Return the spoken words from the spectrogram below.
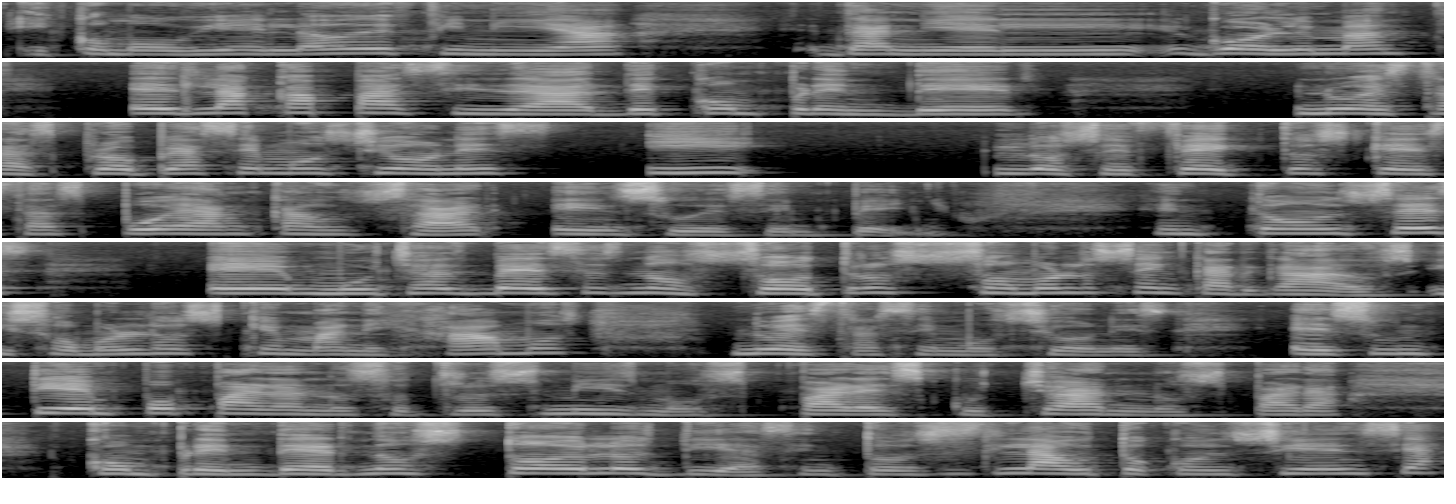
y como bien lo definía Daniel Goleman, es la capacidad de comprender nuestras propias emociones y los efectos que éstas puedan causar en su desempeño. Entonces, eh, muchas veces nosotros somos los encargados y somos los que manejamos nuestras emociones. Es un tiempo para nosotros mismos, para escucharnos, para comprendernos todos los días. Entonces, la autoconciencia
